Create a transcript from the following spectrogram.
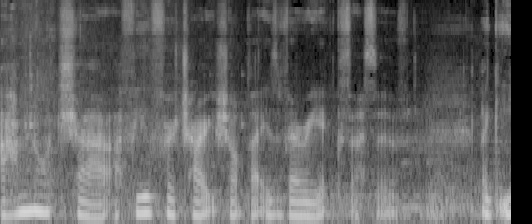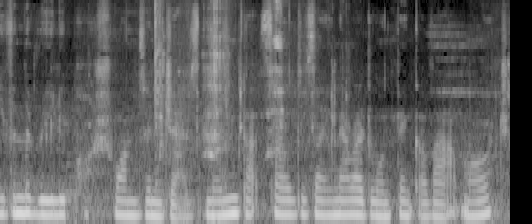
I'm not sure. I feel for a charity shop that is very excessive. Like even the really posh ones in Jesmond, that sell designer, I don't think are that much.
